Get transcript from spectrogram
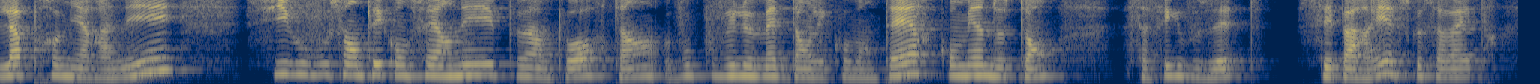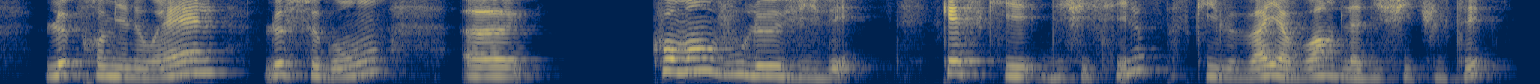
la première année. Si vous vous sentez concerné, peu importe, hein, vous pouvez le mettre dans les commentaires. Combien de temps ça fait que vous êtes séparés? Est-ce que ça va être le premier Noël, le second? Euh, Comment vous le vivez? Qu'est-ce qui est difficile? Parce qu'il va y avoir de la difficulté.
